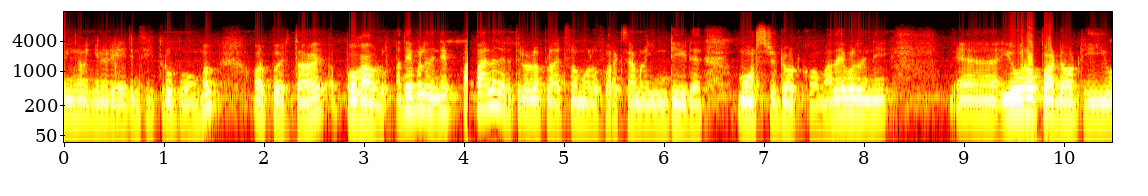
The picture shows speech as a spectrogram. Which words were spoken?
നിങ്ങളിങ്ങനെ ഒരു ഏജൻസി ത്രൂ പോകുമ്പം ഉറപ്പുവരുത്താൻ പോകാവുള്ളൂ. അതേപോലെ തന്നെ പലതരത്തിലുള്ള പ്ലാറ്റ്ഫോമുകൾ for example Indeed Monster dot com അതേപോലെ തന്നെ യൂറോപ്പ ഡോട്ട് ഇ യു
